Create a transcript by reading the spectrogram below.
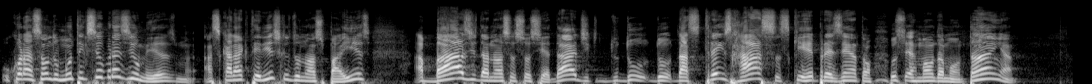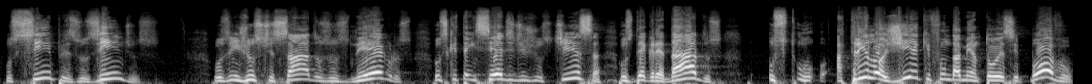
O coração do mundo tem que ser o Brasil mesmo. As características do nosso país a base da nossa sociedade, do, do, das três raças que representam o sermão da montanha, os simples, os índios, os injustiçados, os negros, os que têm sede de justiça, os degredados. Os, o, a trilogia que fundamentou esse povo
